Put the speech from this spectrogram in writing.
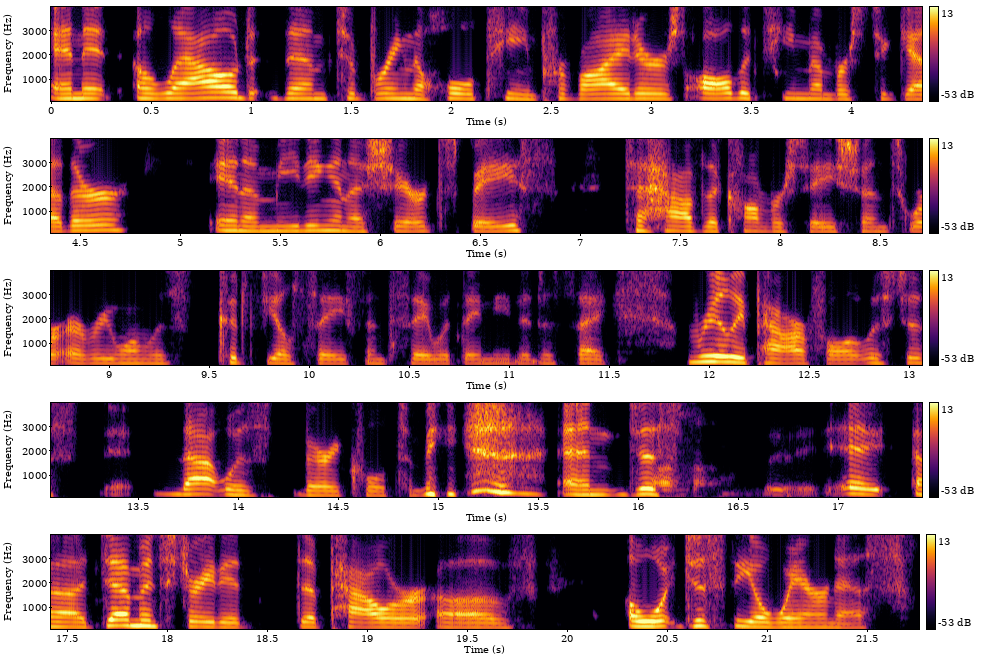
and it allowed them to bring the whole team providers all the team members together in a meeting in a shared space to have the conversations where everyone was could feel safe and say what they needed to say. Really powerful. It was just eh, that was very cool to me. And just awesome. it uh, demonstrated the power of uh, just the awareness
